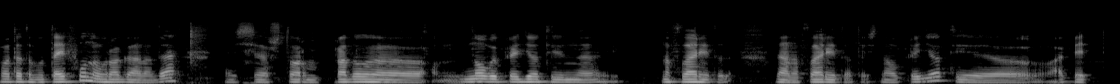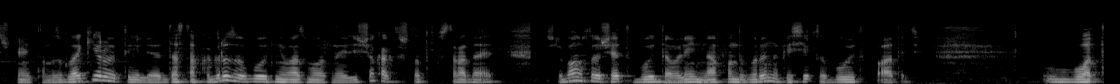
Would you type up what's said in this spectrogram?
вот этого тайфуна, урагана, да, то есть э, шторм продол... новый придет и на, на Флориду. Да, на Флориду. То есть новый придет и э, опять что-нибудь там заблокирует, или доставка грузов будет невозможна, или еще как-то что-то пострадает. в любом случае это будет давление на фондовый рынок, и сиклы будет падать. Вот.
